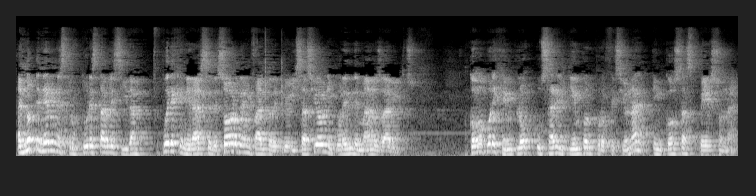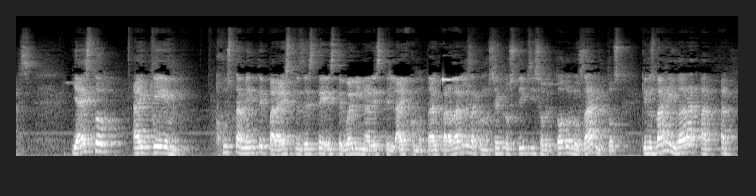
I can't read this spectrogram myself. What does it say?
Al no tener una estructura establecida, puede generarse desorden, falta de priorización y por ende malos hábitos. Como por ejemplo usar el tiempo profesional en cosas personales. Y a esto hay que, justamente para esto es este, este webinar, este live como tal, para darles a conocer los tips y sobre todo los hábitos que nos van a ayudar a,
